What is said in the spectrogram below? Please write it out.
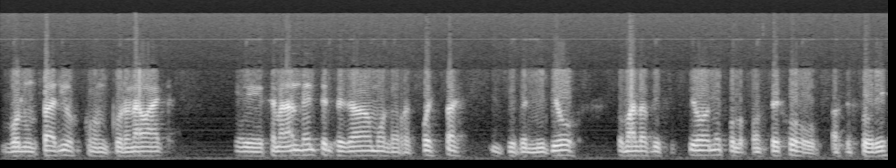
voluntarios con Coronavac. Eh, semanalmente entregábamos las respuestas y que permitió tomar las decisiones por los consejos asesores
